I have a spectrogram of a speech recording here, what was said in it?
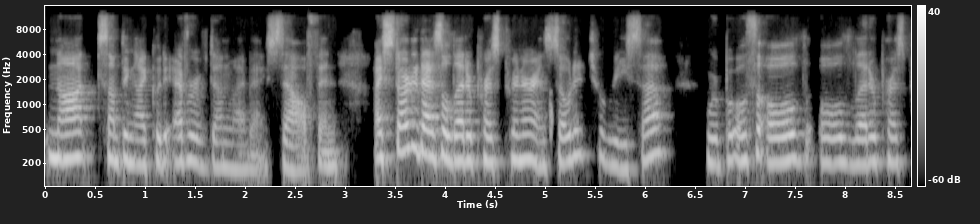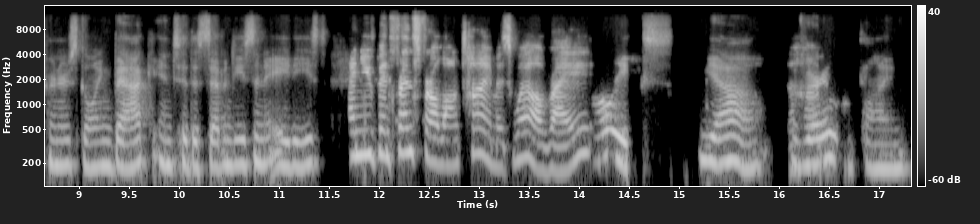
not something I could ever have done by myself. And I started as a letterpress printer, and so did Theresa. We're both old old letterpress printers going back into the 70s and 80s. And you've been friends for a long time as well, right? Colleagues. Yeah, a uh-huh. very long time.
